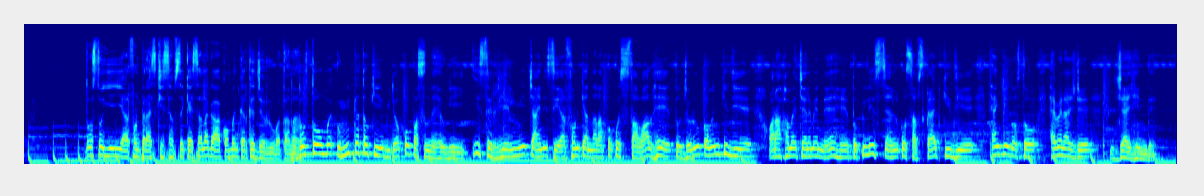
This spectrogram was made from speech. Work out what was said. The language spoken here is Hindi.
दोस्तों, ये ईयरफोन प्राइस के हिसाब से कैसा लगा कमेंट करके ज़रूर बताना। तो दोस्तों, मैं उम्मीद करता हूँ कि ये वीडियो को पसंद नहीं होगी। इस रियलमी चाइनीस ईयरफोन के अंदर आपको कोई सवाल है तो ज़रूर कमेंट कीजिए। और आप हमारे चैनल में नए हैं तो प्लीज़ चैनल को सब्सक्राइब कीजिए। थैंक यू दोस्तों। हैवे नाइस डे जय हिंद।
